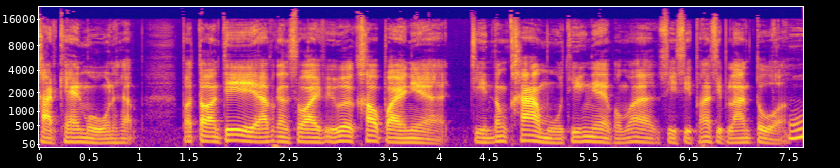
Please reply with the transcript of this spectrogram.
ขาดแคลนหมูนะครับเพราะตอนที่ African swine fever เข้าไปเนี่ย จีนต้องฆ่าหมูทิ้งเนี่ยผมว่า 40-50 ล้านตัวโอ้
